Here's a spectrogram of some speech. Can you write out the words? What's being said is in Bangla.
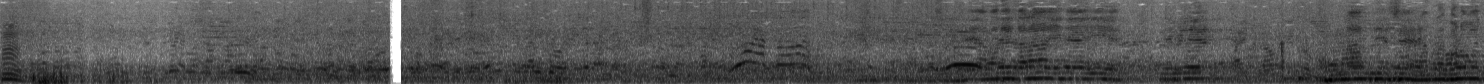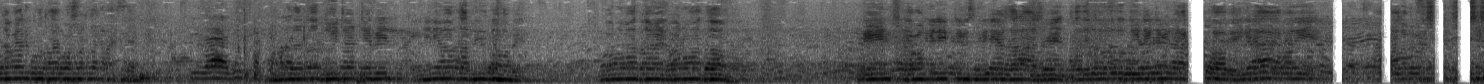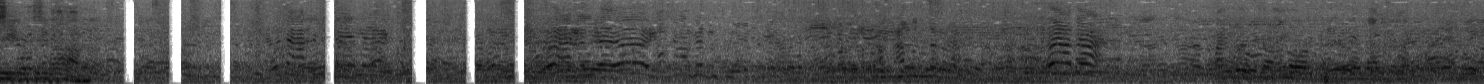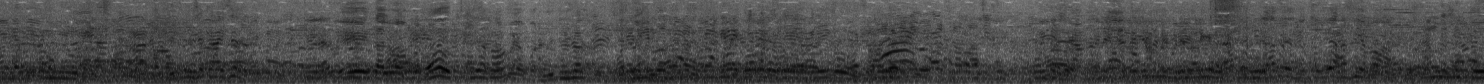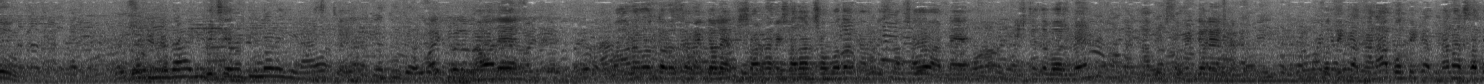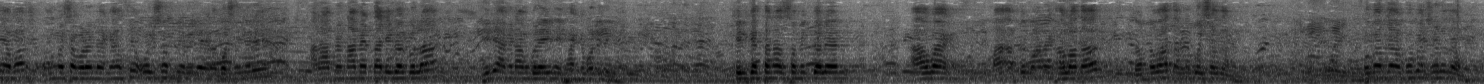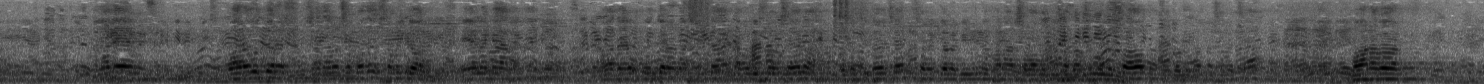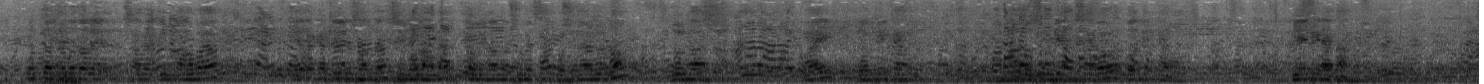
হুম। আমাদের যারা এই যে টেবিলে নাম দিয়েছেন আমরা গণমাধ্যমের কোথায় বসার জায়গা রাখছেন? আমাদের তো দুইটা টেবিল মিনিমাম তার দিতে হবে। গণমাধ্যমের গণমাধ্যম। প্রিন্ট এবং ইলেকট্রনিক্স মিডিয়া যারা আসবেন তাদের জন্য তো দুইটা টেবিল রাখতে হবে। এরা এবং এই আলমের শিশি পশ্চিম থানা মহানগর শ্রমিক দলের সংগ্রামী সাধারণ সম্পাদক কামরুল ইসলাম সাহেব, আপনি স্টেজে বসবেন। আপনার শ্রমিক দলের প্রত্যেকটা থানা প্রত্যেকটা থানার সাথে আবার অঙ্গ সংগঠন লেখা আছে, ওই সব টেবিলে বসে গেলে। আর আপনার নামের তালিকাগুলা দিলে আমি নামগুলো এই ফাঁকে বলে দিই। খিলকের থানা শ্রমিক দলের আহ্বায়ক আব্দুল মালিক হলাদার ধন্যবাদ আপনি পয়সা দেন খোকন যাও খোকন ছেড়ে দাও আমাদের মহানগর সাধারণ সম্পাদক শ্রমিক দল, এই এলাকার আমাদের উত্তরের বাসিন্দা উপস্থিত হয়েছেন। শ্রমিক দলের বিভিন্ন থানার সভাপতি মহানগর উত্তর যুব দলের সাবেক আহ্বায়ক এলাকার শুভেচ্ছা নেওয়ার জন্য। দুলহাস ভাই দক্ষিণ খান সুফিয়ান সাগর দক্ষিণ খান বিএনপি নেতা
